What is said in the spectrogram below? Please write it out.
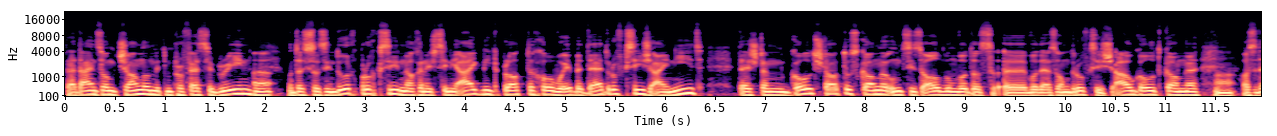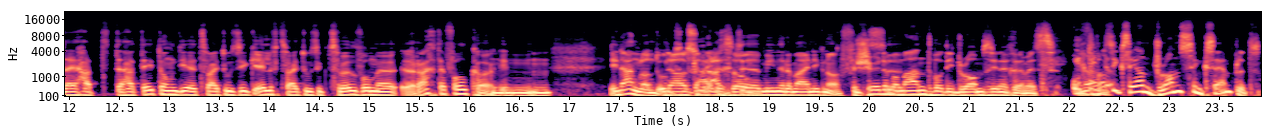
Er hat einen Song Jungle mit dem Professor Green und das ist so sein Durchbruch gewesen. Nachher ist seine eigene Platte gekommen, wo eben der drauf war, I Need. Der ist dann Goldstatus gegangen und sein Album, wo, das, äh, wo der Song drauf war, ist auch Gold gegangen. Also der hat, der hat dort um die 2011, 2012 um recht Erfolg gehabt in, in England und Ja, zu Recht, äh, meiner Meinung nach. Find's, Schöner äh, Moment, wo die Drums reinkommen. Und Ja. was ich gesehen habe, Drums sind gesampelt.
